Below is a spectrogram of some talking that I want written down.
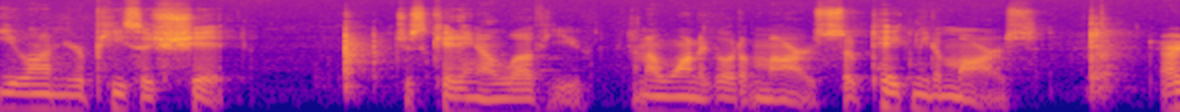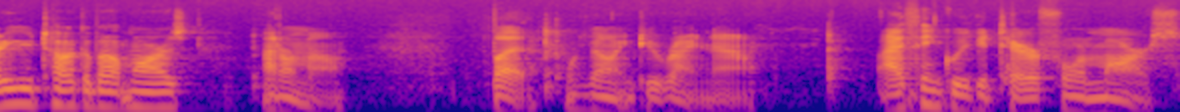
Elon, you're a piece of shit. Just kidding, I love you. And I want to go to Mars, so take me to Mars. Are you talk about Mars? I don't know. But we're going to right now. I think we could terraform Mars.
